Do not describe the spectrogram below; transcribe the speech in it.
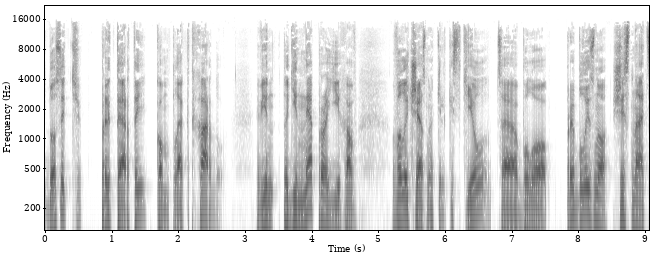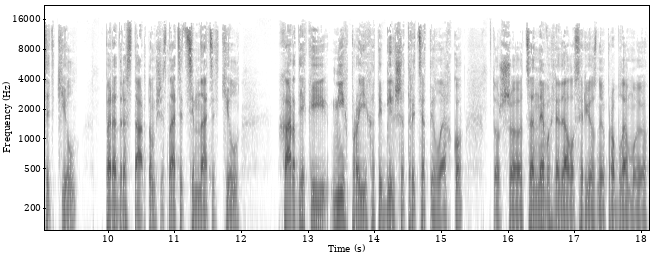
досить притертий комплект харду. Він тоді не проїхав величезну кількість кіл. Це було приблизно 16 кіл перед рестартом, 16-17 кіл Хард, який міг проїхати більше 30 легко. Тож е, це не виглядало серйозною проблемою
